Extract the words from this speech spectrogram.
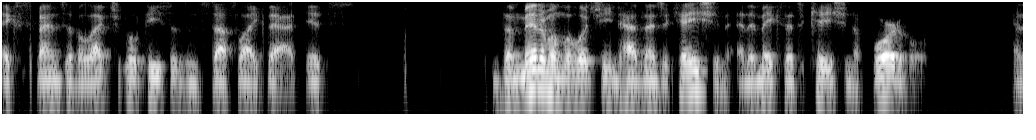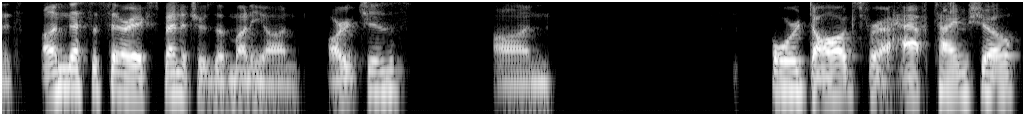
expensive electrical pieces and stuff like that. It's the minimum of what you need to have an education, and it makes education affordable. And it's unnecessary expenditures of money on arches, on four dogs for a halftime show.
